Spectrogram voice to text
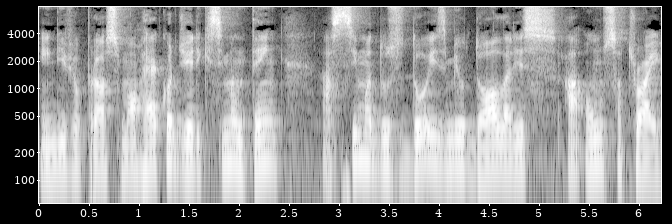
em nível próximo ao recorde, ele que se mantém acima dos 2 mil dólares a onça Troy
